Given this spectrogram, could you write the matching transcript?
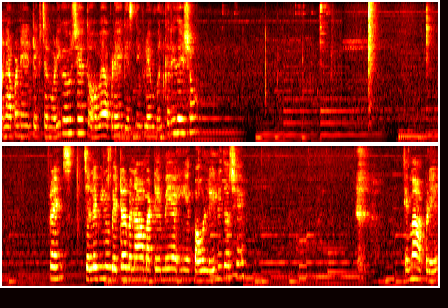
અને આપણને ટેક્સચર મળી ગયું છે. તો હવે આપણે ગેસની ફ્લેમ બંધ કરી દઈશું. ફ્રેન્ડ્સ, જલેબીનું બેટર બનાવવા માટે મેં અહીં એક બાઉલ લઈ લીધો છે. એમાં આપણે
